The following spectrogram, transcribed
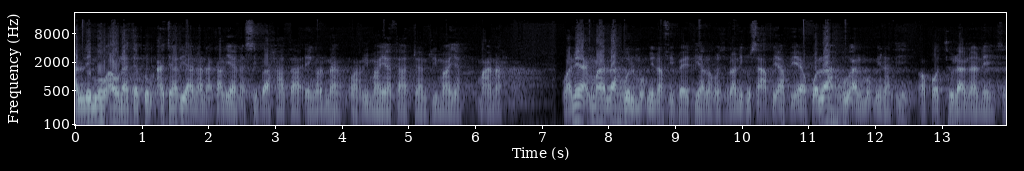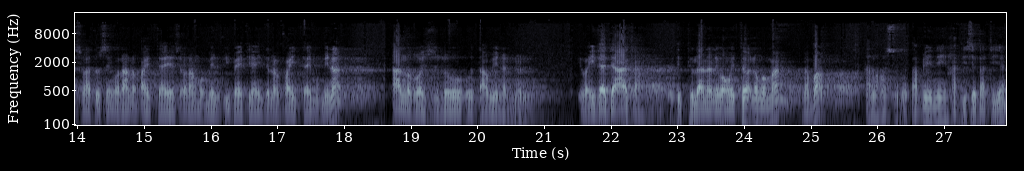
Alimu auladakum ajari anak-anak kalian asibahata ing renang warimayata dan rimayah manah Wa ni'ma lahul mu'mina fi baitiha al-ghuslan iku saapi-api apa lahu al mu'minati apa dolanane sesuatu sing ora ana paedahe seorang mukmin fi baitiha ing dalam faedah mukmina al-ghuslu utawi nanun. Wa idza da'aka jadi dolanane wong wedok nang omah napa al-ghuslu. Tapi ini hadisnya tadi ya.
